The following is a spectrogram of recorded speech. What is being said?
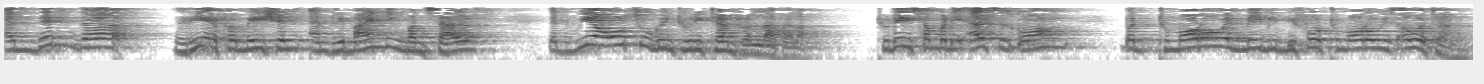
And then the reaffirmation and reminding oneself that we are also going to return to Allah Ta'ala. Today somebody else is gone, but tomorrow and maybe before tomorrow is our turn.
